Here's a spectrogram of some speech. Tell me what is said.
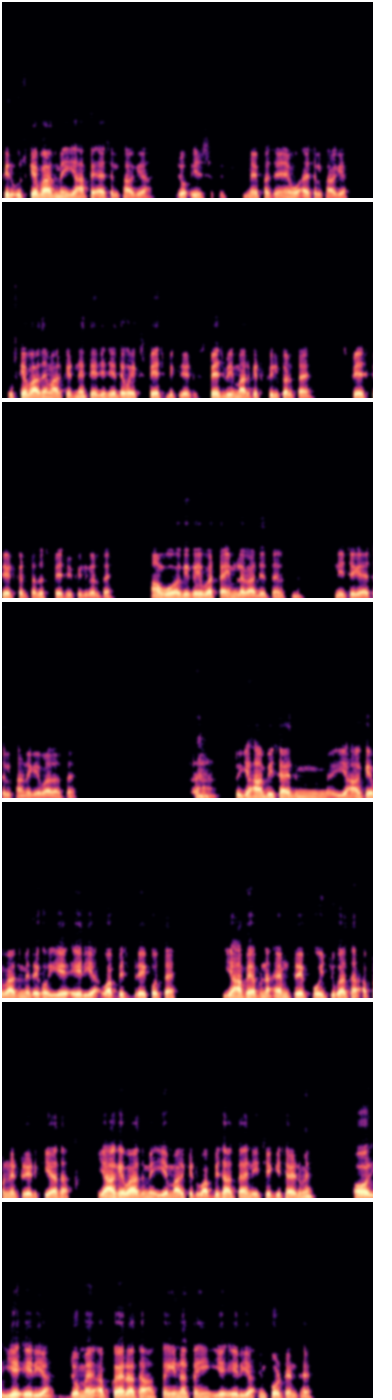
फिर उसके बाद में यहाँ पे एसएल खा गया। जो इस में फंसे हैं वो एसल खा गया। उसके बाद में मार्केट ने तेज़ी से देखो एक स्पेस भी क्रिएट स्पेस भी मार्केट फिल करता है। स्पेस क्रिएट करता है तो स्पेस भी फिल करता है। हाँ वो आगे कई बार टाइम लगा देता है उसमें। नीचे के एसएल खाने के बाद आता है। तो यहाँ भी शायद, यहाँ के बाद में देखो ये एरिया वापस ब्रेक होता है। यहाँ पे अपना एम ट्रेप हो ही चुका था, अपन ने ट्रेड किया था। यहाँ के बाद में ये मार्केट वापस आता है नीचे की साइड में। और ये एरिया जो मैं अब कह रहा था, कहीं ना कहीं ये एरिया इंपॉर्टेंट है।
